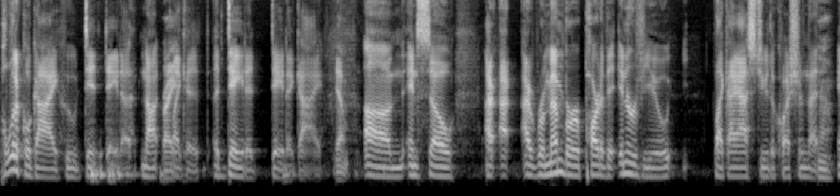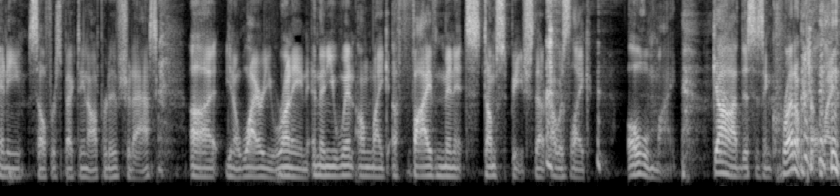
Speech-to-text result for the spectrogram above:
political guy who did data, not Right. like a, a data data guy. Yeah. Um, and so I, I, I remember part of the interview, like I asked you the question that any self-respecting operative should ask. Uh, you know, why are you running? And then you went on like a five-minute stump speech that I was like, oh my god, this is incredible. Like,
